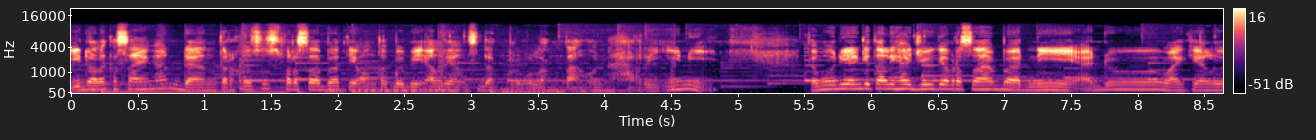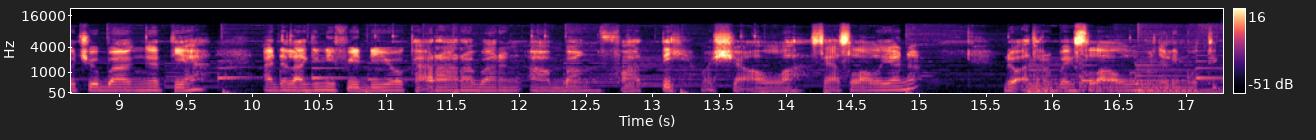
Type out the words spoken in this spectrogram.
idola kesayangan dan terkhusus persahabat ya untuk BBL yang sedang berulang tahun hari ini Kemudian kita lihat juga persahabat nih, aduh makin lucu banget ya Ada lagi nih video Kak Rara bareng Abang Fatih Masya Allah, sehat selalu ya nak Doa terbaik selalu menyelimuti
